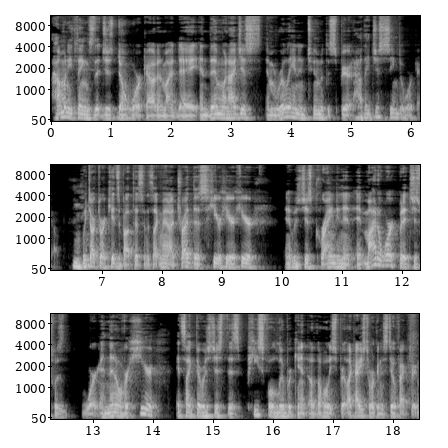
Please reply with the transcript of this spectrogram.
how many things that just don't work out in my day, and then when I just am really in, in tune with the Spirit, how they just seem to work out. We mm-hmm. talk to our kids about this, and it's like, man, I tried this here, here, here, and it was just grinding it. It might have worked, but it just was work. And then over here, it's like there was just this peaceful lubricant of the Holy Spirit. Like I used to work in a steel factory,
